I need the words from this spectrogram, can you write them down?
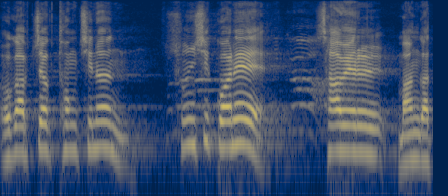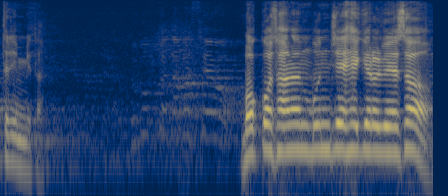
억압적 통치는 순식간에 사회를 망가뜨립니다. 먹고 사는 문제 해결을 위해서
